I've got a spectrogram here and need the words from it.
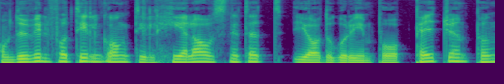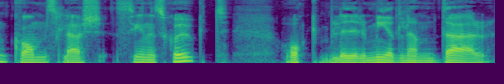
Om du vill få tillgång till hela avsnittet, ja då går du in på patreon.com sinnessjukt och blir medlem där.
